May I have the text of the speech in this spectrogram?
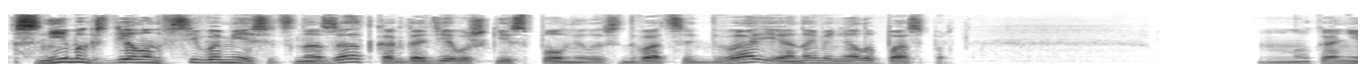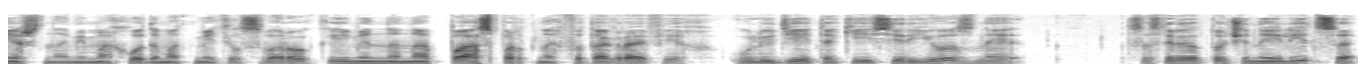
Снимок сделан всего месяц назад, когда девушке исполнилось 22, и она меняла паспорт. Ну, конечно, мимоходом отметил Сварог, именно на паспортных фотографиях у людей такие серьезные, сосредоточенные лица.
